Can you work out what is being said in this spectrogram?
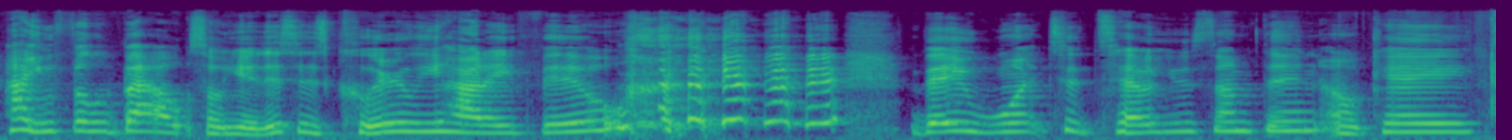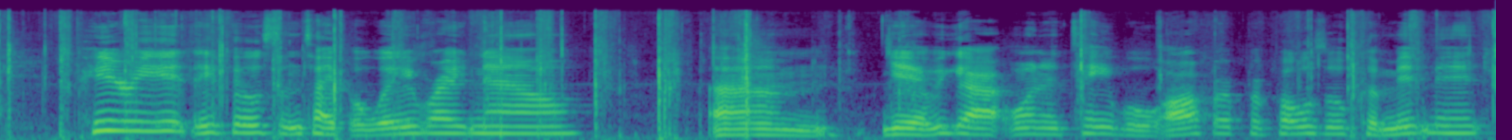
How you feel about? So, yeah, this is clearly how they feel. they want to tell you something, okay? Period. They feel some type of way right now. Um, yeah, we got on the table offer, proposal, commitment,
